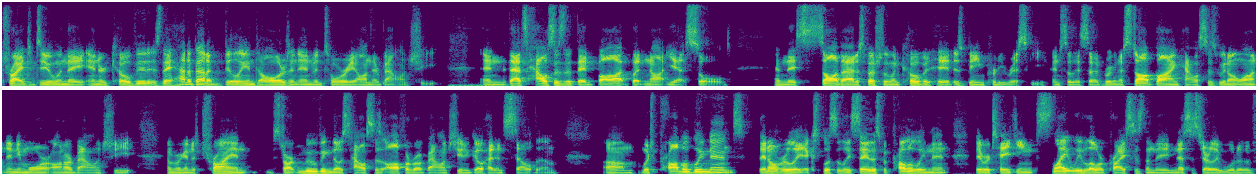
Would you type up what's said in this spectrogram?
tried to do when they entered COVID is they had about a billion dollars in inventory on their balance sheet. And that's houses that they'd bought but not yet sold. And they saw that, especially when COVID hit, as being pretty risky. And so they said, we're going to stop buying houses. We don't want any more on our balance sheet. And we're going to try and start moving those houses off of our balance sheet and go ahead and sell them. Um, which probably meant they don't really explicitly say this, but probably meant they were taking slightly lower prices than they necessarily would have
